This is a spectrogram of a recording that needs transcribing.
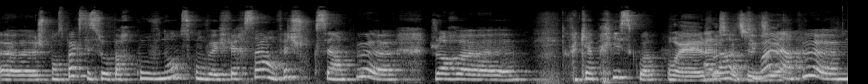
euh, je pense pas que ce soit par convenance qu'on veuille faire ça. En fait, je trouve que c'est un peu euh, genre euh, un caprice, quoi. Ouais, je vois Alors, ce que tu tu veux vois, dire. un peu. euh,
